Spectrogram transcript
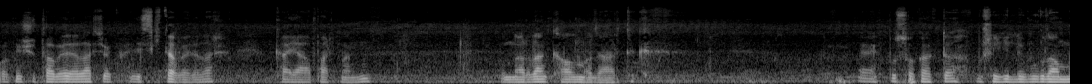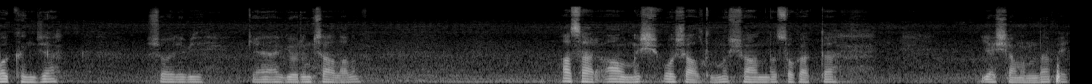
Bakın şu tabelalar çok eski tabelalar. Kaya Apartmanı'nın. Bunlardan kalmadı artık. Evet bu sokakta bu şekilde buradan bakınca şöyle bir genel görüntü alalım. Hasar almış, boşaltılmış. Şu anda sokakta yaşamında pek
